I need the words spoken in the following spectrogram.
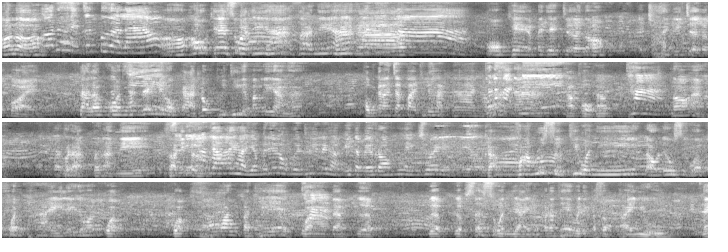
อ๋อเหรอเออเธอเห็นจนเบื่อแล้วอ๋อโอเคสวัสดีฮะซานี้ฮะสวัสดีค่ะโอเคไม่ได้เจอน้องช่วยนี้เจอกันบ่อย แต่ละคนฮะได้มีโอกาสลงพื้นที่กันบ้างหรือยังฮะผมกำลังจะไปที่พฤหัสหน้าครับพฤหัสนี้ครับผม ค่ะ น้องอะไป ขนาดขนาดนี้ซานี้เออยังเลยค่ะยังไม่ได้ลงพื้นที่เลยค่ะมีแต่ไปร้องเพลงช่วยอย่างเดียวครับ ความรู้สึกที่วันนี้เรารู้สึกว่าคนไทยเรียกได้ว่ากว่ากว่าค่อนประเทศกว่าแบบเกือบเกือบเกือบซะส่วนใหญ่ของประเทศวันนี้ประสบภัยอยู่ ใน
